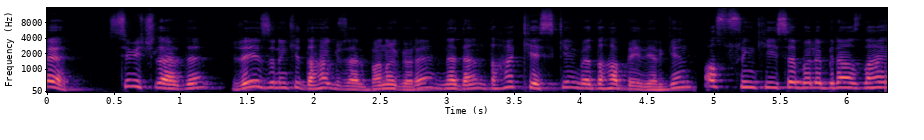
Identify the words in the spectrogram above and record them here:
Evet. Switch'lerde Razer'ınki daha güzel bana göre. Neden? Daha keskin ve daha belirgin. Asus'unki ise böyle biraz daha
